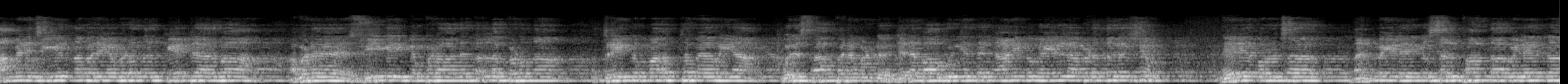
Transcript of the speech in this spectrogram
അങ്ങനെ ചെയ്യുന്നവരെ അവിടെ നിന്ന് കേറ്റാറുവാ അവിടെ സ്വീകരിക്കപ്പെടാതെ തള്ളപ്പെടുന്ന അത്രയ്ക്കും മഹത്വമേറിയ ഒരു സ്ഥാപനമുണ്ട്. ജനബാഹുല്യത്തെ കാണിക്കുകയല്ല അവിടുത്തെ ലക്ഷ്യം. നേരെ കുറച്ച് നന്മയിലേക്ക് സൽഫാന്താവിലേക്ക്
